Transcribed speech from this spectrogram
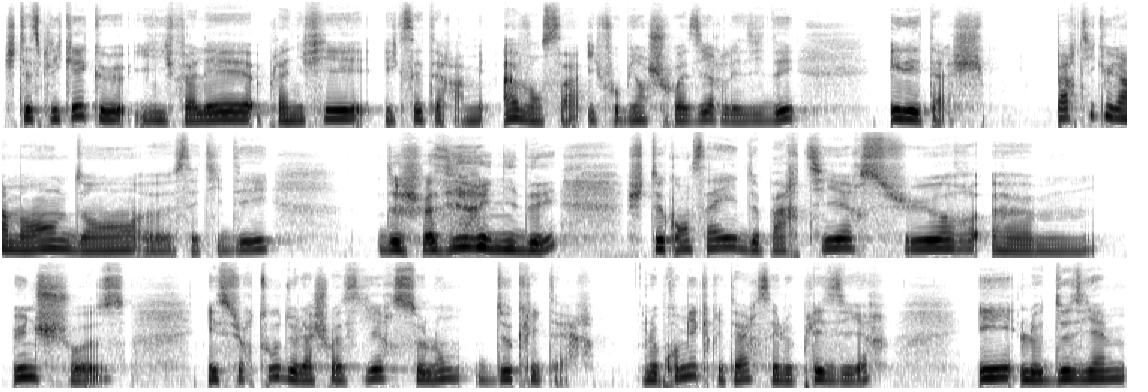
je t'expliquais qu'il fallait planifier, etc. Mais avant ça, il faut bien choisir les idées et les tâches. Particulièrement dans euh, cette idée de choisir une idée, je te conseille de partir sur euh, une chose et surtout de la choisir selon deux critères. Le premier critère, c'est le plaisir et le deuxième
